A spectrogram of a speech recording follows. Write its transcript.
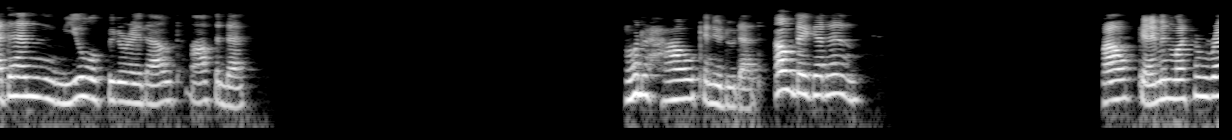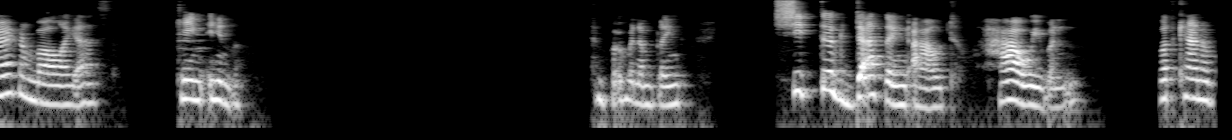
And then you'll figure it out after that. I wonder how can you do that? Oh, they get in. Well, came in like a wrecking ball, I guess. Came in. The moment I blinked. She took that thing out. How even? What kind of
